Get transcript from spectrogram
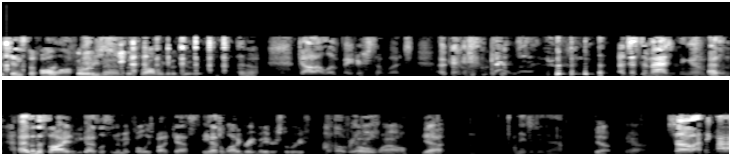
It tends to fall for off. 30 minutes, that's probably going to do it. Yeah. God, I love Vader so much. Okay. I'm just imagining him. As, doing that. as an aside, have you guys listened to Mick Foley's podcast? He has a lot of great Vader stories. Oh, really? Oh, wow. Yeah. I need to do that. Yeah. Yeah. So I think my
